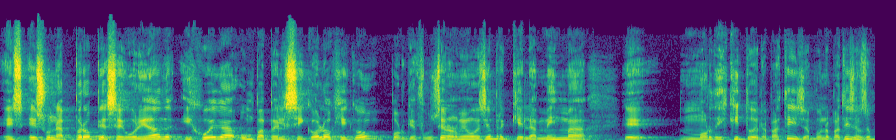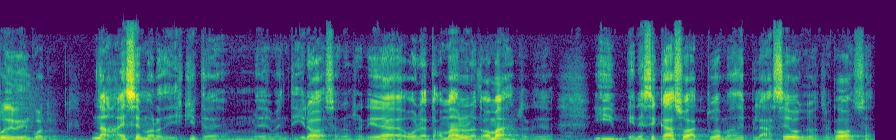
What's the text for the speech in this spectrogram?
es, una propia seguridad y juega un papel psicológico, porque funciona lo mismo que siempre, que la misma eh, mordisquito de la pastilla, porque una pastilla no se puede dividir en cuatro. No, ese mordisquito es medio mentiroso, en realidad, o la tomás o no la tomás, en realidad. Y en ese caso actúa más de placebo que otra cosa.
